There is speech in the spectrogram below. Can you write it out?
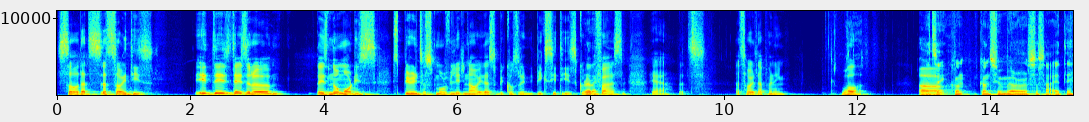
so that's that's how it is it there's there's a there's no more this spirit of small village. Now it has to be constantly big cities going Really? fast. Yeah that's that's how it's happening. Well, Let's uh, say con- consumer society.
